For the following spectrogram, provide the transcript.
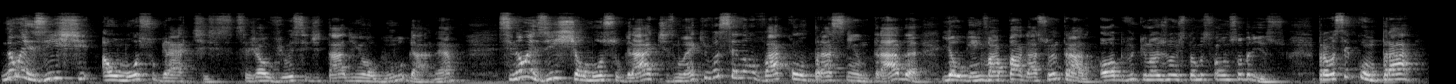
não existe almoço grátis. Você já ouviu esse ditado em algum lugar, né? Se não existe almoço grátis, não é que você não vá comprar sem entrada e alguém vá pagar a sua entrada. Óbvio que nós não estamos falando sobre isso. Para você comprar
